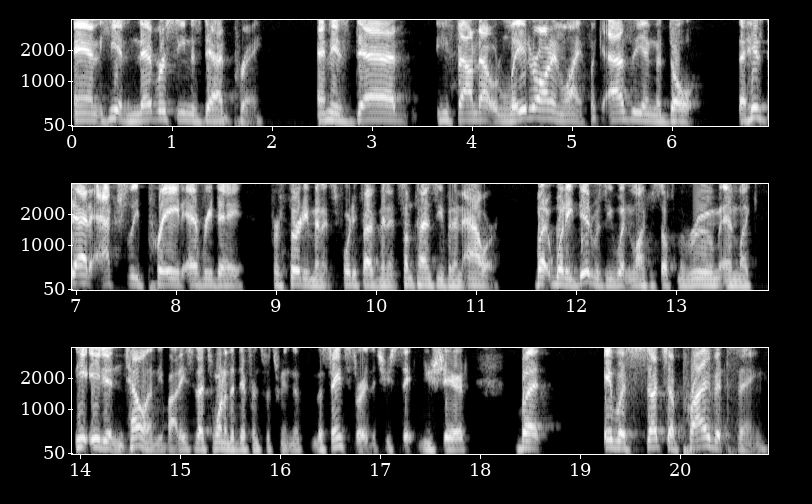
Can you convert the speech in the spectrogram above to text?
And he had never seen his dad pray. And his dad, he found out later on in life, like as a young adult, that his dad actually prayed every day for 30 minutes, 45 minutes, sometimes even an hour. But what he did was he went and locked himself in the room and like he, he didn't tell anybody. So that's one of the difference between the, the Saint story that you you shared. But it was such a private thing,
